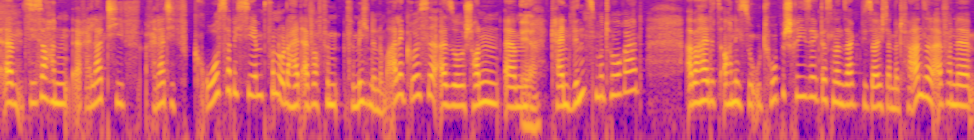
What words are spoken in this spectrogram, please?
ähm, sie ist auch ein relativ, relativ groß, habe ich sie empfunden, oder halt einfach für, für mich eine normale Größe. Also schon ähm, Ja. kein Winz-Motorrad, aber halt jetzt auch nicht so utopisch riesig, dass man sagt, wie soll ich damit fahren, sondern einfach eine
